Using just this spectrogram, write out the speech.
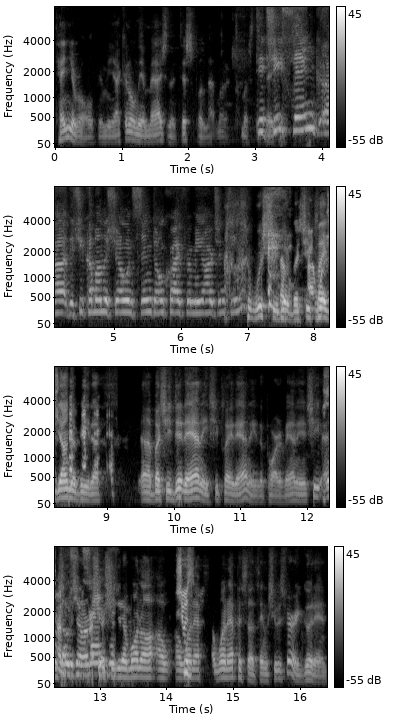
ten year old. I mean, I can only imagine the discipline that must. must have Did she taken. sing? Uh, did she come on the show and sing "Don't Cry for Me, Argentina"? I wish she would, but she played young Evita. Uh, but she did Annie. She played Annie, the part of Annie, and she, and So she was she on our sang show. She did a one a, a, was- one, ep- a one episode thing. She was very good in,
